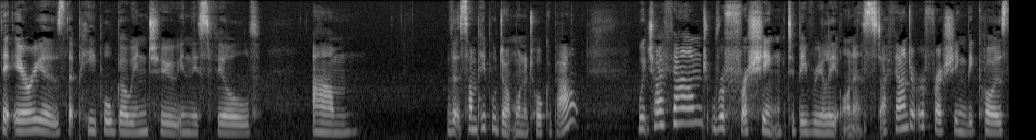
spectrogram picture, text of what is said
the areas that people go into in this field um, that some people don't want to talk about which I found refreshing, to be really honest. I found it refreshing because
